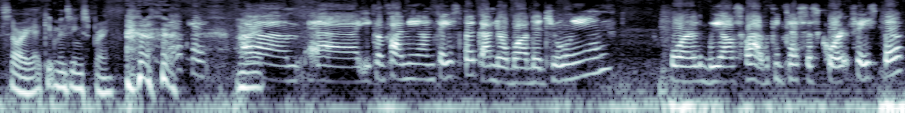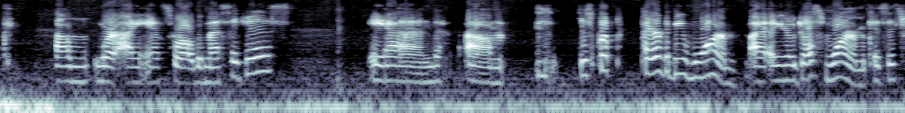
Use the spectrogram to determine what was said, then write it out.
Sorry, I keep mentioning spring. Okay. Right. Um, uh, you can find me on Facebook under Wanda Julian, or we also have a Contessa's Court Facebook um, where I answer all the messages. And um, just prepare to be warm. I, you know, dress warm because it's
